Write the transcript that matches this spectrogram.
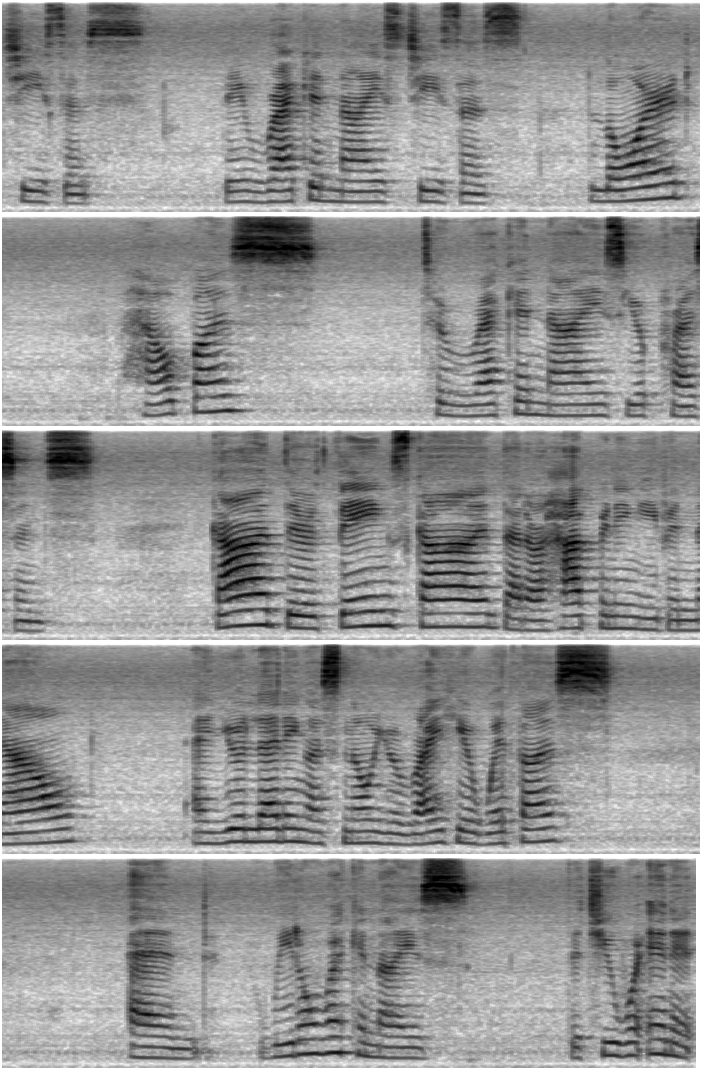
Jesus. They recognized Jesus. Lord, help us to recognize your presence God, there are things, God, that are happening even now, and you're letting us know you're right here with us. And we don't recognize that you were in it.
